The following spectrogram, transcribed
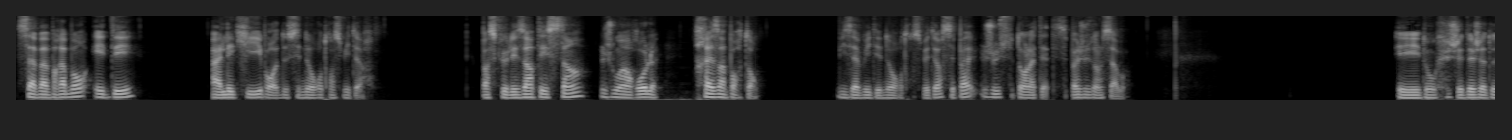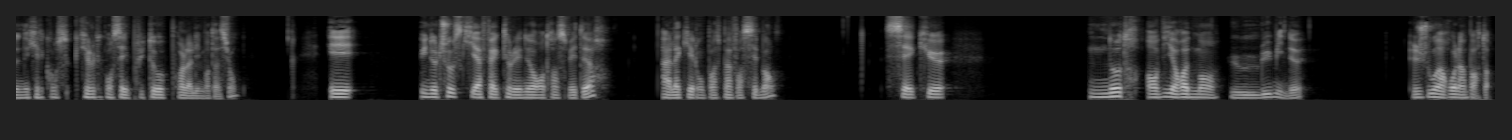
ça va vraiment aider à l'équilibre de ces neurotransmetteurs. Parce que les intestins jouent un rôle très important vis-à-vis des neurotransmetteurs. C'est pas juste dans la tête, c'est pas juste dans le cerveau. Et donc, j'ai déjà donné quelques, conseils plus tôt pour l'alimentation. Et une autre chose qui affecte les neurotransmetteurs, à laquelle on ne pense pas forcément, c'est que notre environnement lumineux joue un rôle important.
